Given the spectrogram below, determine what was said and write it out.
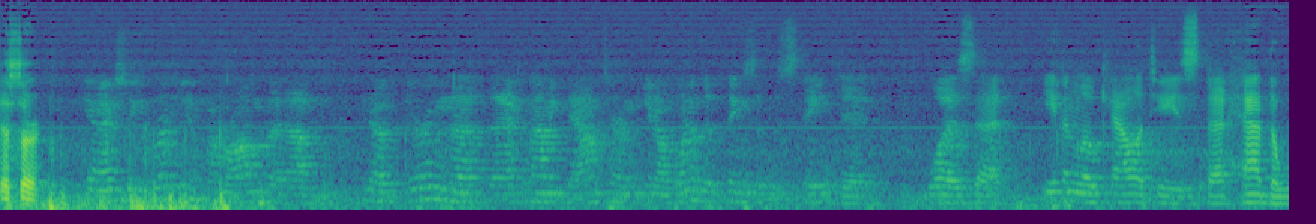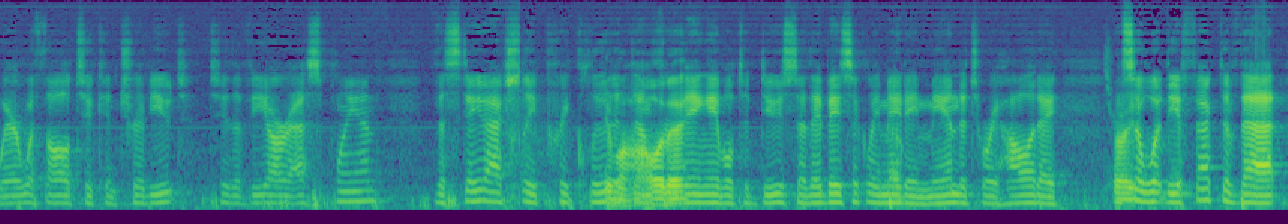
Yes, sir. Yeah, actually, correct me if I'm wrong, but, um, you know, during the, the economic downturn, you know, one of the things that the state did was that even localities that had the wherewithal to contribute to the VRS plan, the state actually precluded Give 'em a them holiday. from being able to do so. They basically made a mandatory holiday. Right. so what the effect of that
